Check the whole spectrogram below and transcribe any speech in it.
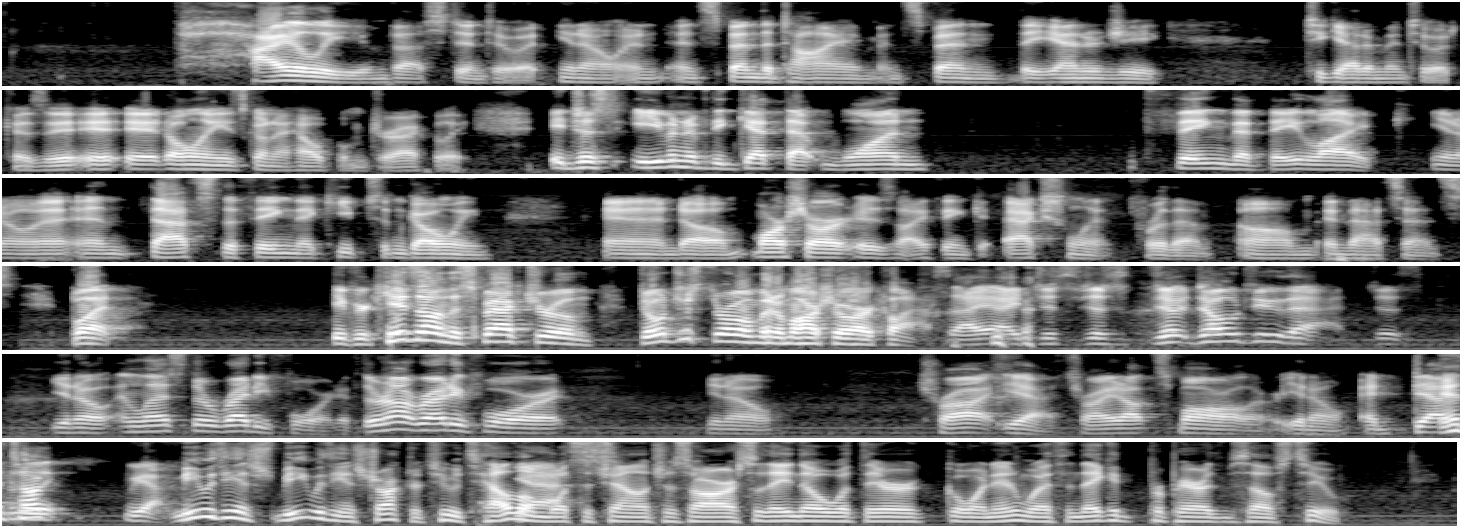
highly invest into it, you know, and, and spend the time and spend the energy to get them into it because it, it, it, only is going to help them directly. It just, even if they get that one thing that they like, you know, and, and that's the thing that keeps them going. And um, martial art is, I think, excellent for them um, in that sense. But if your kid's on the spectrum, don't just throw them in a martial art class. I, I just, just don't do that. Just you know, unless they're ready for it. If they're not ready for it, you know, try yeah, try it out smaller, you know, and definitely and talk, yeah. Meet with the meet with the instructor too. Tell them yes. what the challenges are so they know what they're going in with and they can prepare themselves too.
